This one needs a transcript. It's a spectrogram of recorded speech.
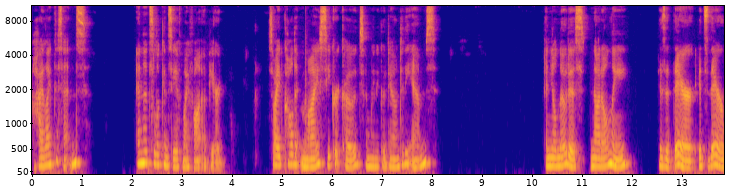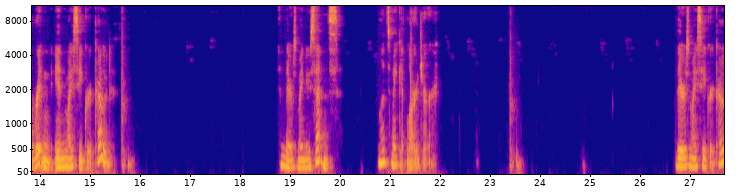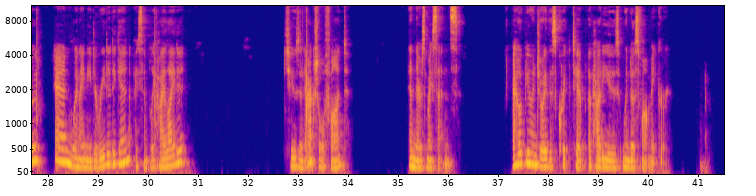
Highlight the sentence and let's look and see if my font appeared. So I had called it My Secret Codes. I'm going to go down to the M's. And you'll notice not only is it there? It's there written in my secret code. And there's my new sentence. Let's make it larger. There's my secret code, and when I need to read it again, I simply highlight it, choose an actual font, and there's my sentence. I hope you enjoy this quick tip of how to use Windows Font Maker.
